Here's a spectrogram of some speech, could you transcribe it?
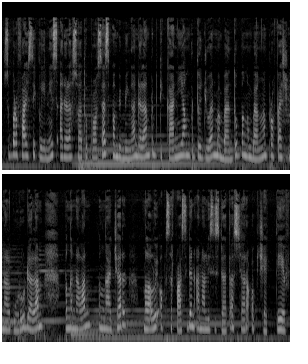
Supervisi klinis adalah suatu proses pembimbingan dalam pendidikan yang bertujuan membantu pengembangan profesional guru dalam pengenalan pengajar melalui observasi dan analisis data secara objektif,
